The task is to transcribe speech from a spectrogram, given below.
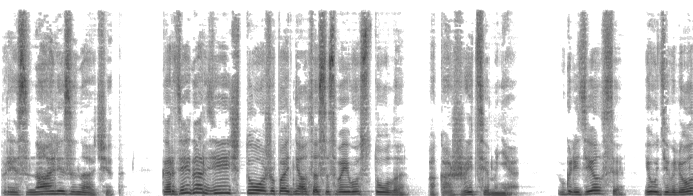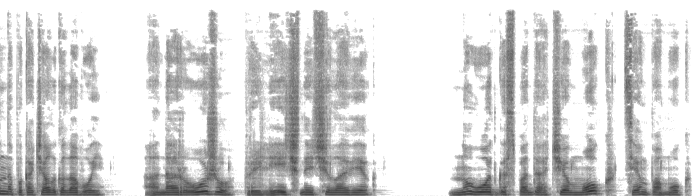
«Признали, значит?» Гордей Гордеевич тоже поднялся со своего стула. «Покажите мне». Вгляделся и удивленно покачал головой. «А наружу приличный человек». «Ну вот, господа, чем мог, тем помог.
